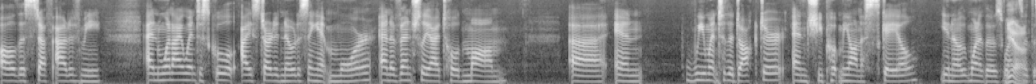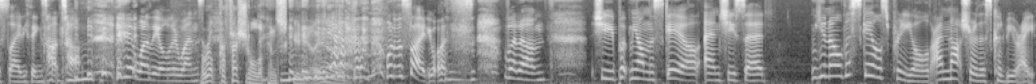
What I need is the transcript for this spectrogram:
all this stuff out of me. And when I went to school, I started noticing it more, and eventually I told mom, uh, and we went to the doctor and she put me on a scale you know, one of those ones Yeah. with the slidey things on top. one of the older ones. A real professional looking scale. Yeah. Yeah, one of the slidey ones. But um, she put me on the scale and she said, you know, this scale is pretty old. I'm not sure this could be right.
